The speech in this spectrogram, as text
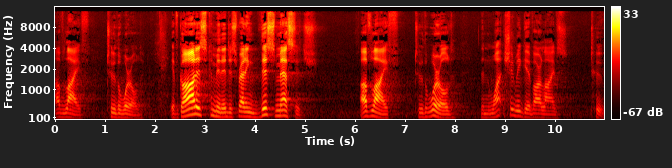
of life to the world if God is committed to spreading this message of life to the world, then what should we give our lives to?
